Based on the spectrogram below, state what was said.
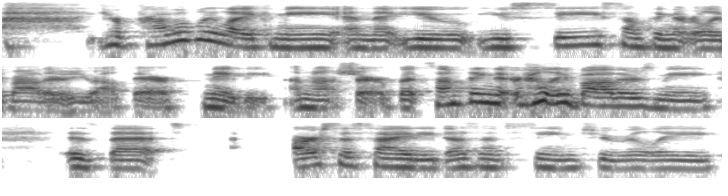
you're probably like me and that you you see something that really bothers you out there maybe i'm not sure but something that really bothers me is that our society doesn't seem to really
